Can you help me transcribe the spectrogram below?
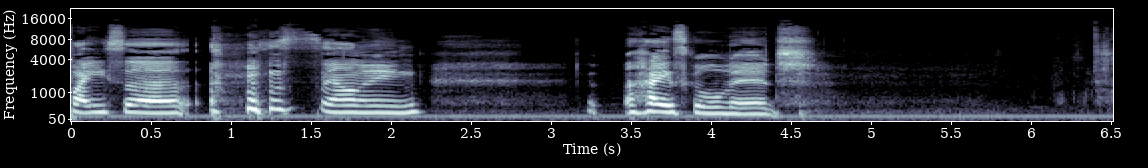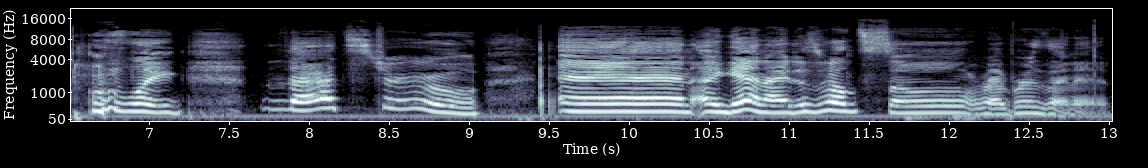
paisa sounding high school bitch was like, that's true. And again, I just felt so represented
